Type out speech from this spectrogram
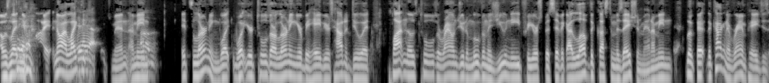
I, was letting yeah. you fly. No, I like yeah, the yeah. approach, man. I mean, um, it's learning what what your tools are, learning your behaviors, how to do it, plotting those tools around you to move them as you need for your specific. I love the customization, man. I mean, look, the the cognitive rampage is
